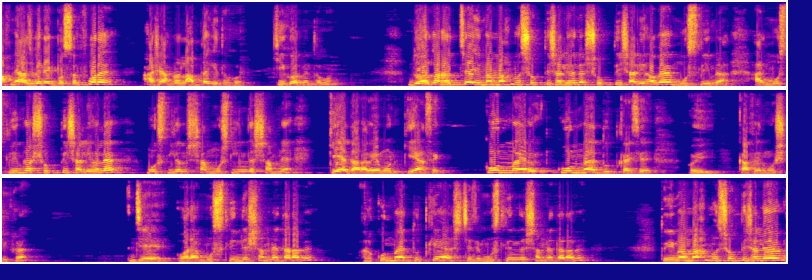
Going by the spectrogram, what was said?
আপনি আসবেন এক বছর পরে, আসে আপনার লাভটা কি তখন। কি করবেন তখন? দরকার হচ্ছে ইমাম মাহমুদ শক্তিশালী হলে শক্তিশালী হবে মুসলিমরা। আর মুসলিমরা শক্তিশালী হলে মুসলিম মুসলিমদের সামনে কে দাঁড়াবে, এমন কে আছে? কোন মায়ের কোন মায়ের দুধ খাইছে ওই কাফের মুশিকরা যে ওরা মুসলিমদের সামনে দাঁড়াবে? আর কোন মায়ের দুধ কে আসছে যে মুসলিমদের সামনে দাঁড়াবে? তো ইমাম মাহমুদ শক্তিশালী হবে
